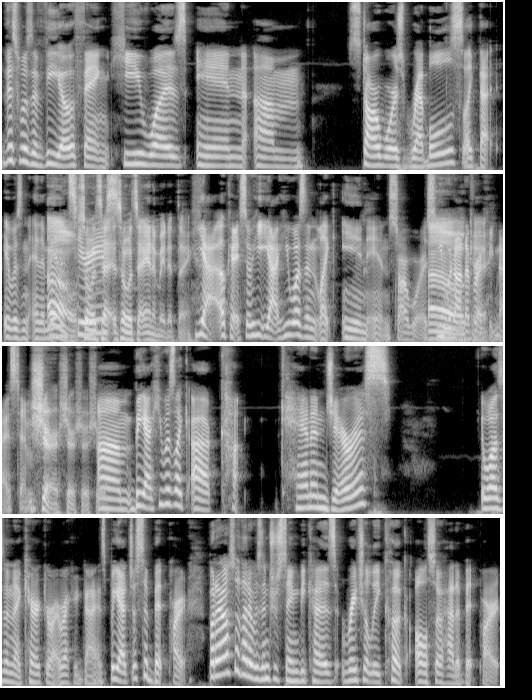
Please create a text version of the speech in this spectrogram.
this was a VO thing. He was in um, Star Wars Rebels, like that. It was an animated Oh, series. so it's a, so it's an animated thing. yeah. Okay. So he, yeah, he wasn't like in in Star Wars. he Oh, would not have recognized him. Sure, sure, sure, sure. Um, but yeah, he was like uh, Ca- Kanan Jarrus. It wasn't a character I recognized, but yeah, just a bit part. But I also thought it was interesting because Rachel Leigh Cook also had a bit part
